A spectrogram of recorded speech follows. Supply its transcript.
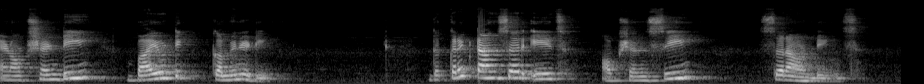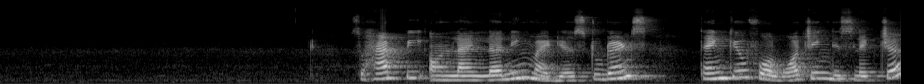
and option D biotic community. The correct answer is option C surroundings. So happy online learning my dear students. Thank you for watching this lecture.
